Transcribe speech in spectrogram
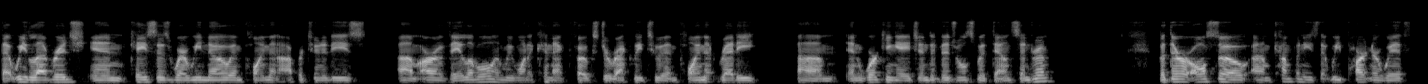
that we leverage in cases where we know employment opportunities um, are available, and we want to connect folks directly to employment ready um, and working age individuals with Down syndrome. But there are also um, companies that we partner with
